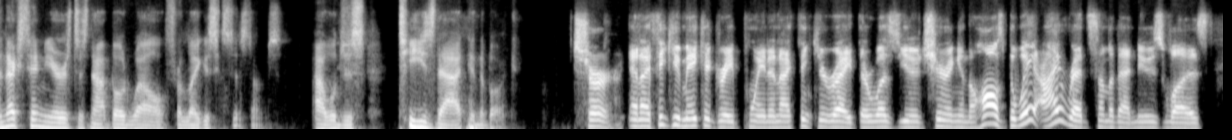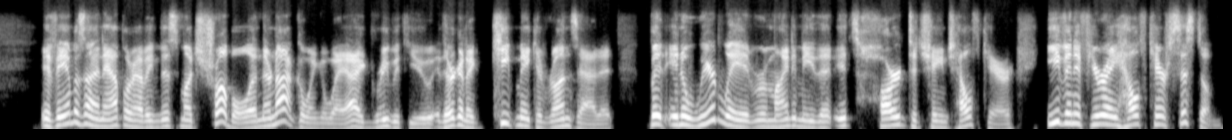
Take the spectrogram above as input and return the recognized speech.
the next 10 years does not bode well for legacy systems. I will just tease that in the book. Sure. And I think you make a great point, And I think you're right. There was, you know, cheering in the halls. The way I read some of that news was if Amazon and Apple are having this much trouble and they're not going away, I agree with you. They're going to keep making runs at it. But in a weird way, it reminded me that it's hard to change healthcare, even if you're a healthcare system.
